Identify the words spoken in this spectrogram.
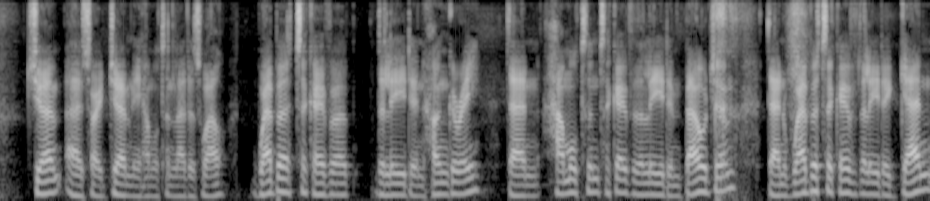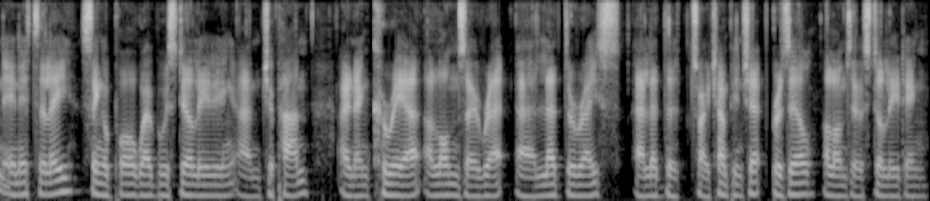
Germ- uh, sorry, Germany, Hamilton led as well. Webber took over the lead in Hungary. Then Hamilton took over the lead in Belgium. then Webber took over the lead again in Italy. Singapore, Webber was still leading, and Japan. And then Korea, Alonso re- uh, led the race, uh, led the sorry championship. Brazil, Alonso was still leading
